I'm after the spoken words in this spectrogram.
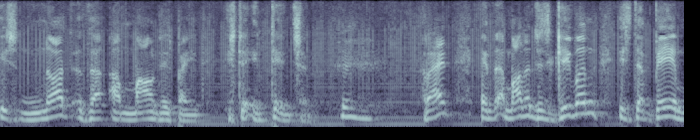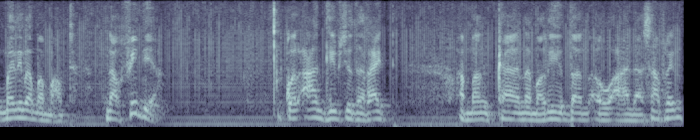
is not the amount is paid, it's the intention. Mm-hmm. Right? And the amount that is given is the bare minimum amount. Now, fidya, Quran gives you the right among kana maridan or ala suffering,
